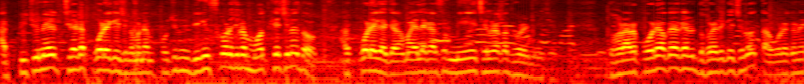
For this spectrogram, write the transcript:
আর পিছনের ছেলেটা পড়ে গেছিল মানে প্রচুর ড্রিঙ্কস করেছিল, মদ খেয়েছিল তো, আর পড়ে গেছে আমার এলাকার সব মেয়ে ছেলেরা ধরে নিয়েছে। ধরার পরে ওকে এখানে ধরে রেখেছিলো তারপরে এখানে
